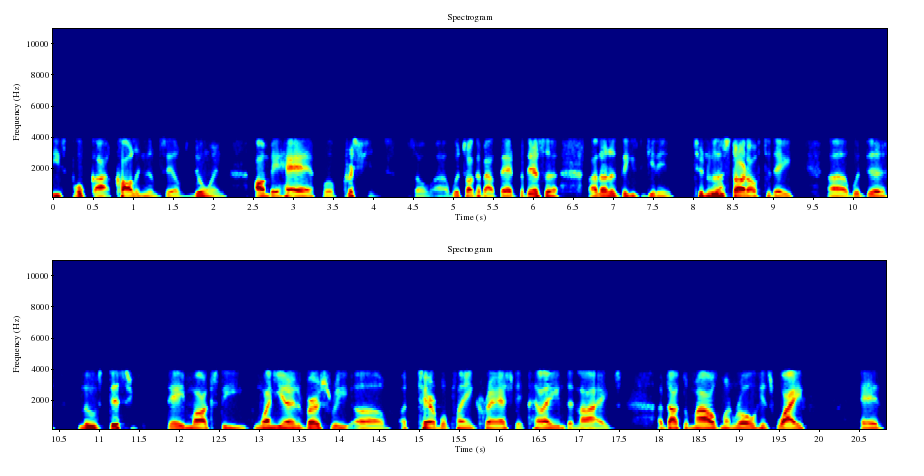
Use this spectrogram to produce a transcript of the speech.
these folk are calling themselves doing on behalf of Christians. So uh, we'll talk about that. But there's a, a lot of other things to get into. Let's start off today uh, with the news. This day marks the one year anniversary of a terrible plane crash that claimed the lives of Dr. Myles Munroe, his wife, and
